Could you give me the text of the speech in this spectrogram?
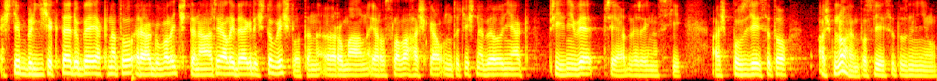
ještě blíže k té době, jak na to reagovali čtenáři a lidé, když to vyšlo, ten román Jaroslava Haška. On totiž nebyl nějak příznivě přijat veřejností. Až později se to Až mnohem později se to změnilo.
